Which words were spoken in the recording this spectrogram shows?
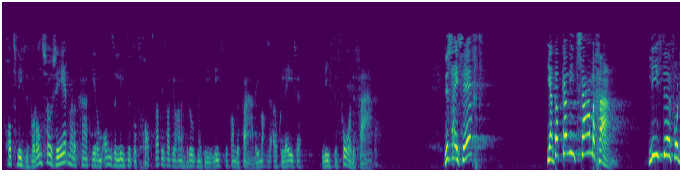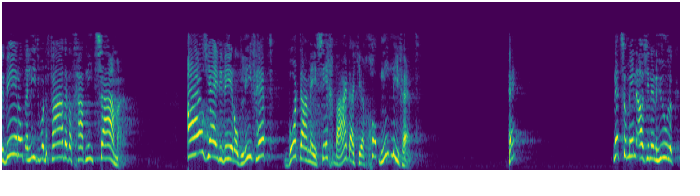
Gods liefde voor ons zozeer, maar het gaat hier om onze liefde tot God. Dat is wat Johannes bedoelt met die liefde van de Vader. Je mag dus ook lezen, liefde voor de Vader. Dus hij zegt, ja, dat kan niet samengaan. Liefde voor de wereld en liefde voor de Vader, dat gaat niet samen. Als jij de wereld lief hebt, wordt daarmee zichtbaar dat je God niet lief hebt. Hè? Net zo min als je in een huwelijk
